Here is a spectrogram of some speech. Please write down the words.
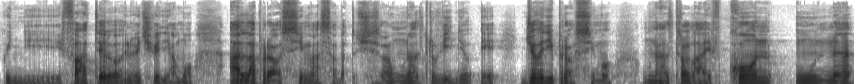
Quindi fatelo e noi ci vediamo alla prossima, sabato ci sarà un altro video e giovedì prossimo un'altra live con un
